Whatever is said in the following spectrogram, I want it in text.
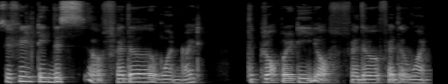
So if we'll take this uh, feather 1 right? The property of feather feather 1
